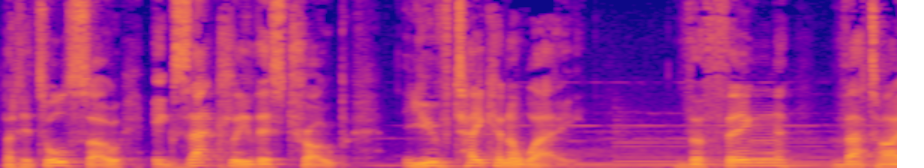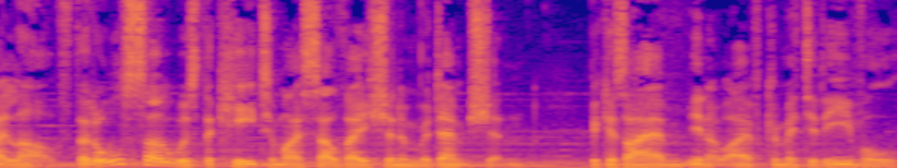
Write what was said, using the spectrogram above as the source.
but it's also exactly this trope. You've taken away the thing that I love, that also was the key to my salvation and redemption, because I am, you know, I have committed evil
